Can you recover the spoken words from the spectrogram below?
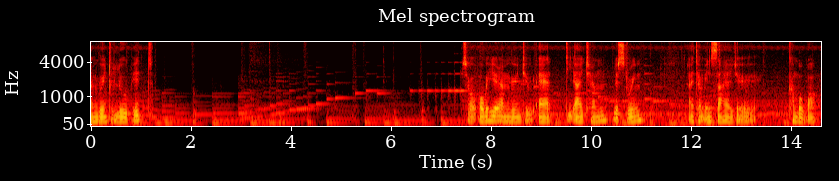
I'm going to loop it. So over here I'm going to add the item the string item inside the combo box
